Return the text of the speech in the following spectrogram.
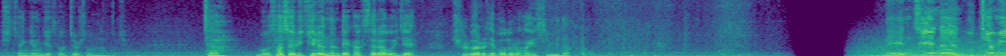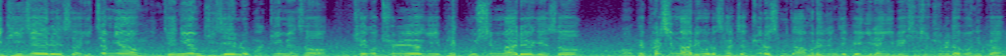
시장 경제에서 어쩔 수 없는 거죠. 자, 뭐 사설이 길었는데 각설하고 이제 출발을 해보도록 하겠습니다. 네, 엔진은 2.2 디젤에서 2.0 인제니엄 디젤로 바뀌면서 최고 출력이 190마력에서 180마력으로 살짝 줄었습니다. 아무래도 이제 100이랑 200cc 줄다 보니까.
